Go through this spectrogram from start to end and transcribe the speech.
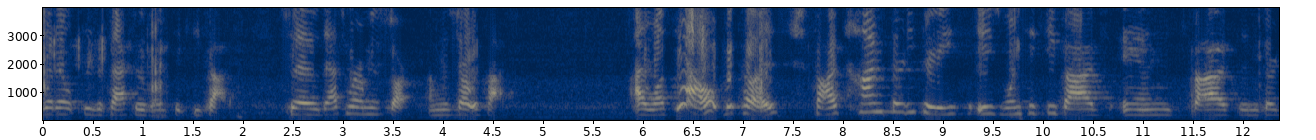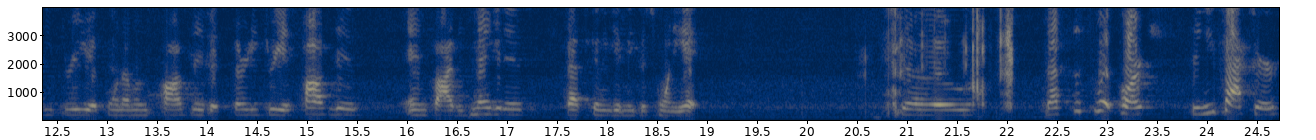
what else is a factor of 165. So that's where I'm going to start. I'm going to start with five. I lucked out because 5 times 33 is 165, and 5 and 33, if one of them is positive, if 33 is positive and 5 is negative, that's going to give me the 28. So that's the slip part. Then you factor.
